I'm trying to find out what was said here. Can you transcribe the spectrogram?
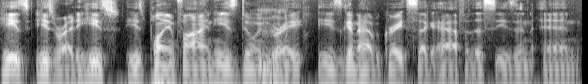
he's he's ready. He's he's playing fine. He's doing Mhm. great. He's gonna have a great second half of this season, and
